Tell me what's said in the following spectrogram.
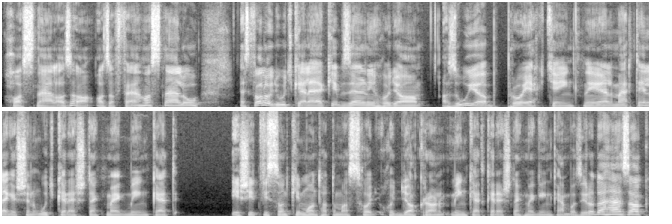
használ az a, az a felhasználó. Ezt valahogy úgy kell elképzelni, hogy a, az újabb projektjeinknél már ténylegesen úgy keresnek meg minket, és itt viszont kimondhatom azt, hogy, hogy gyakran minket keresnek meg inkább az irodaházak,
